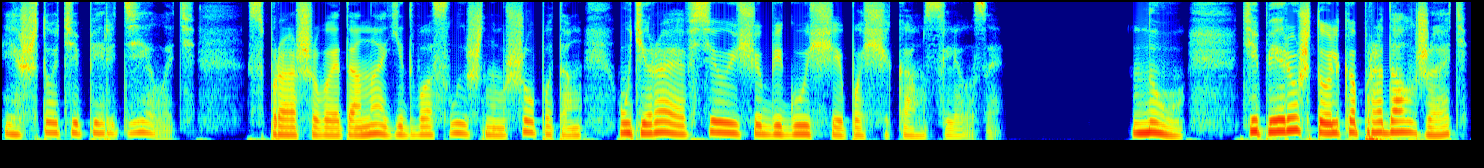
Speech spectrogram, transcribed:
«И что теперь делать?» — спрашивает она едва слышным шепотом, утирая все еще бегущие по щекам слезы. «Ну, теперь уж только продолжать»,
